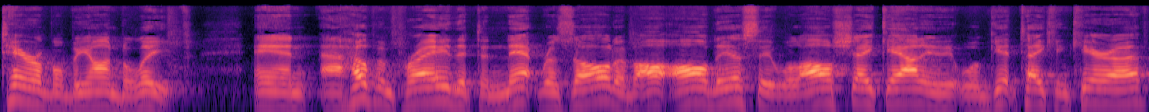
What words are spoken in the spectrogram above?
terrible beyond belief. And I hope and pray that the net result of all, all this, it will all shake out and it will get taken care of.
